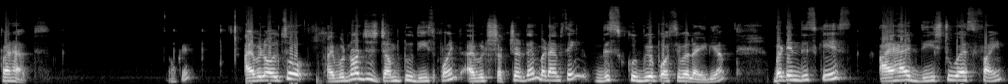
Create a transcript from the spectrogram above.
perhaps. Okay I will also I would not just jump to these points I would structure them but I'm saying this could be a possible idea. But in this case I had these two as fine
